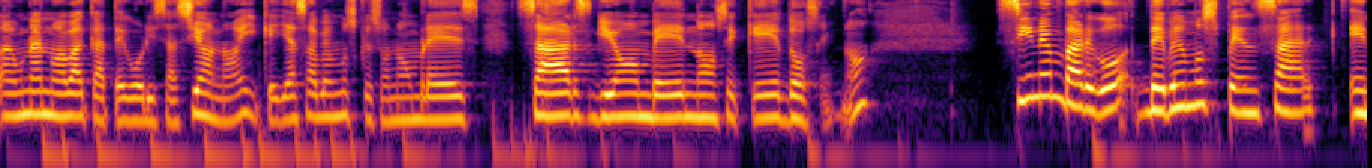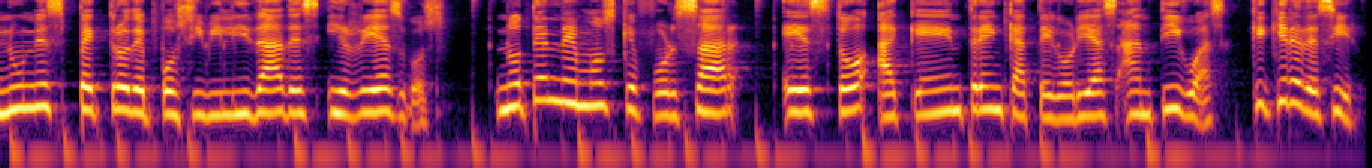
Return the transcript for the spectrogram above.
a una nueva categorización, ¿no? Y que ya sabemos que su nombre es SARS-B, no sé qué, 12, ¿no? Sin embargo, debemos pensar en un espectro de posibilidades y riesgos. No tenemos que forzar esto a que entre en categorías antiguas. ¿Qué quiere decir?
